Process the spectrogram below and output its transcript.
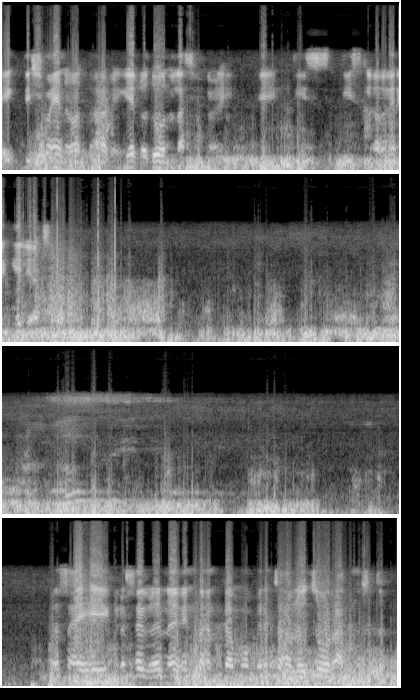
एकतीस महिना होता. आम्ही गेलो दोनला सकाळी. एकतीस तीसला वगैरे गेले असं. कसं आहे इकडं सगळं नवीन बांधकाम वगैरे चालू आहे जोरात नुसतं.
